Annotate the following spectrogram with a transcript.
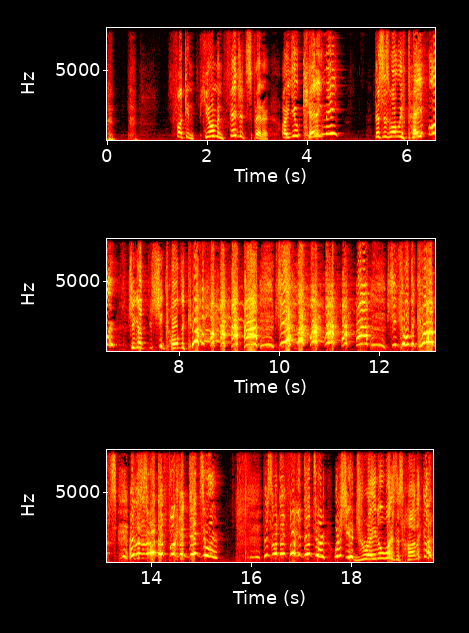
fucking human fidget spinner. Are you kidding me? This is what we've paid for? She got she called the cops. she, she called the cops, and this is what they fucking did to her. This is what they fucking did to her. What is she a dreidel? What is this Hanukkah?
